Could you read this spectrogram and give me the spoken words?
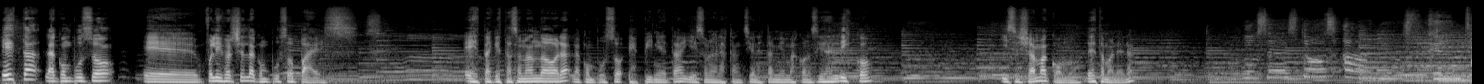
Esta la compuso, eh, Follies Verget la compuso Páez. Esta que está sonando ahora la compuso Spinetta y es una de las canciones también más conocidas del disco. Y se llama como, de esta manera. Todos estos años de gente.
